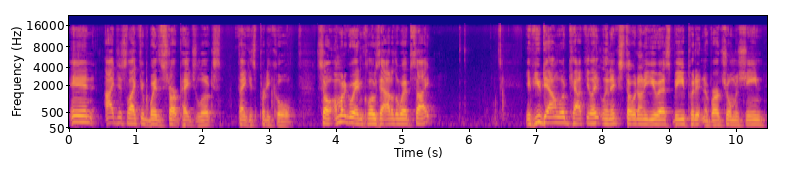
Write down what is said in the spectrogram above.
And I just like the way the start page looks. I think it's pretty cool. So I'm going to go ahead and close out of the website. If you download Calculate Linux, throw it on a USB, put it in a virtual machine,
